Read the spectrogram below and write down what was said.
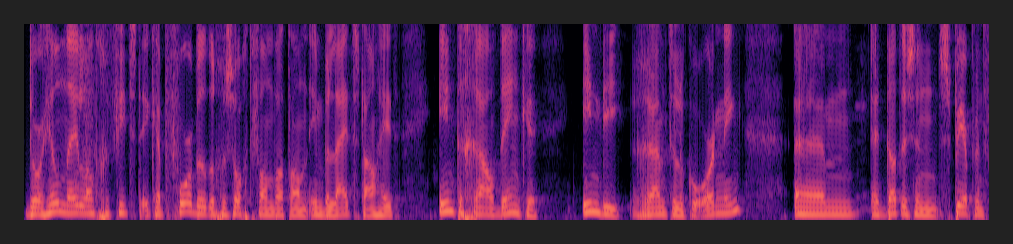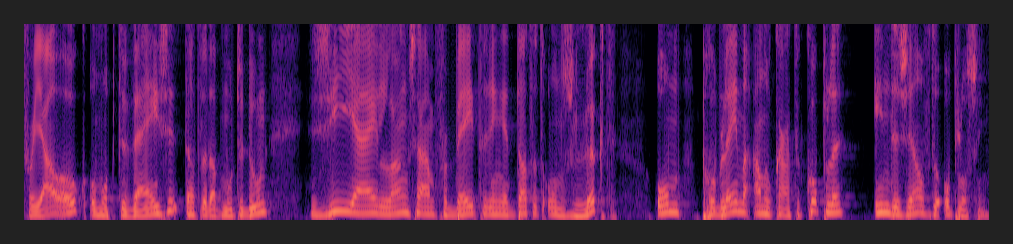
door heel Nederland gefietst. Ik heb voorbeelden gezocht van wat dan in beleidstaal heet integraal denken in die ruimtelijke ordening. Um, dat is een speerpunt voor jou ook, om op te wijzen dat we dat moeten doen. Zie jij langzaam verbeteringen dat het ons lukt om problemen aan elkaar te koppelen in dezelfde oplossing?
